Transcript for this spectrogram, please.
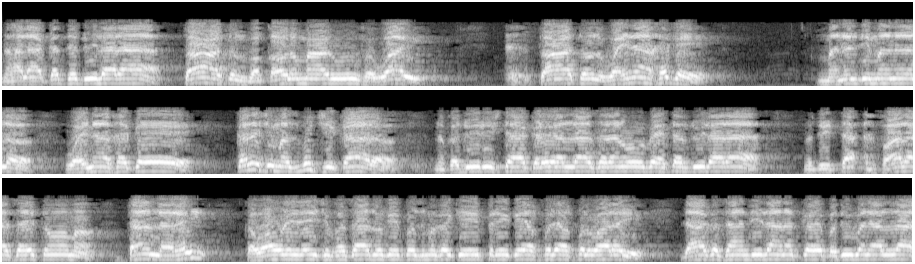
نه هلاکت دوی لاره طاعت وقول معروف وای طاعتون وینا خکه منل دی منل وینا خکه کله چې مضبوط شي کار نو کدوې رښتیا کړو الله سره نو بهتر دوی لاره نو دوی ته فالا سایتوم تان لری کواوړې دې چې فساد وکي پزمکه کې پرې کې خپل خپل واري دا کسان دي لعنت کوي په دوی باندې الله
